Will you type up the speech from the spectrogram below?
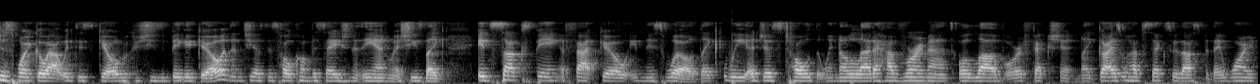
just won't go out with this girl because she's a bigger girl. And then she has this whole conversation at the end where she's like, it sucks being a fat girl in this world. Like, we are just told that we're not allowed to have romance or love or affection. Like, guys will have sex with us, but they won't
